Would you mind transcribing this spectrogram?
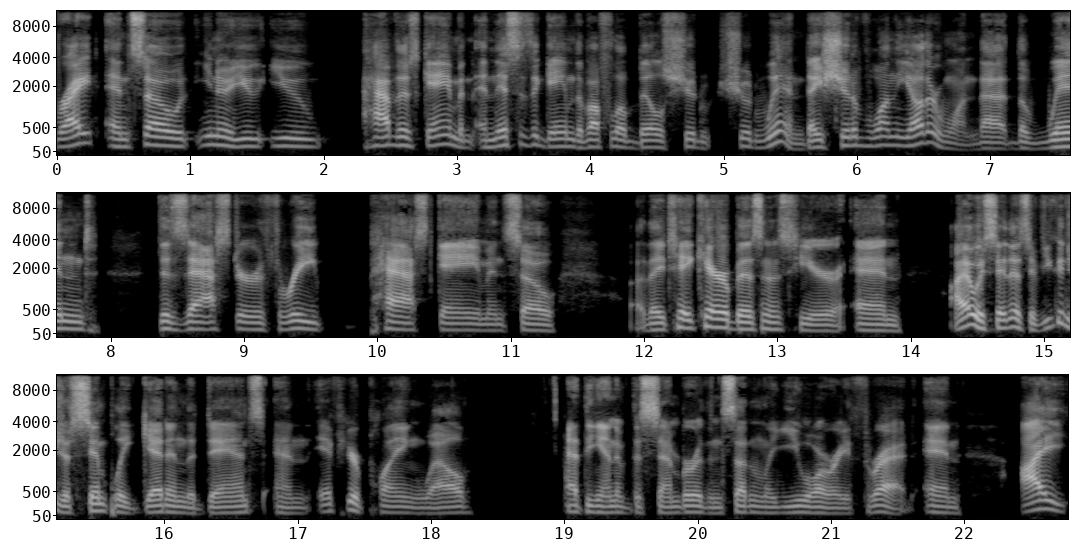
right? And so you know you you have this game and, and this is a game the Buffalo Bills should should win. They should have won the other one, the the wind disaster three past game and so uh, they take care of business here and I always say this if you can just simply get in the dance and if you're playing well at the end of December then suddenly you are a threat and I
